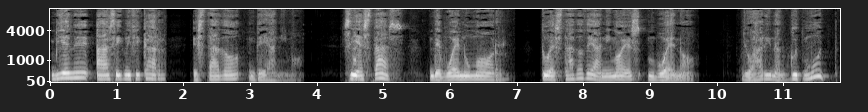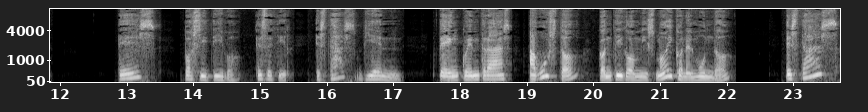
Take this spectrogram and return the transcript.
viene a significar estado de ánimo. Si estás de buen humor, tu estado de ánimo es bueno. You are in a good mood. Es positivo, es decir, estás bien, te encuentras a gusto contigo mismo y con el mundo. Estás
